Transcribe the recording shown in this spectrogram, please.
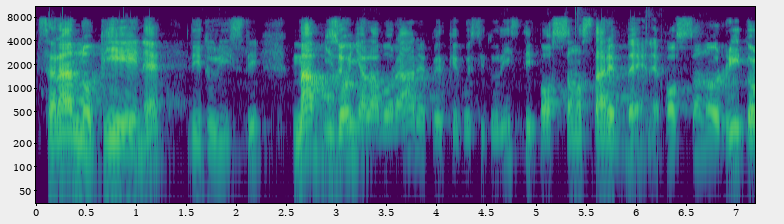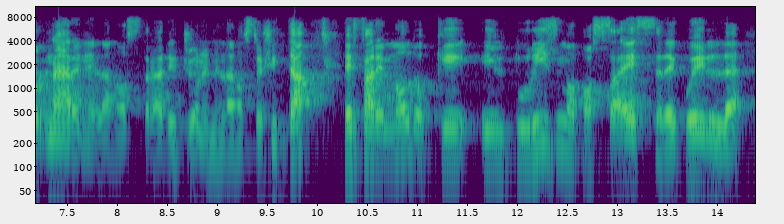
saranno piene di turisti, ma bisogna lavorare perché questi turisti possano stare bene, possano ritornare nella nostra regione, nella nostra città e fare in modo che il turismo possa essere quel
